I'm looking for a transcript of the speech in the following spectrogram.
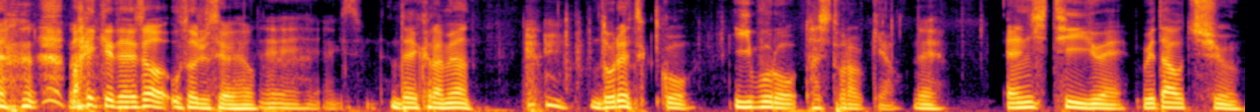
마이크에 대해서 웃어주세요 형. 네 알겠습니다. 네 그러면 노래 듣고 2부로 다시 돌아올게요. 네. NCT U의 Without You.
